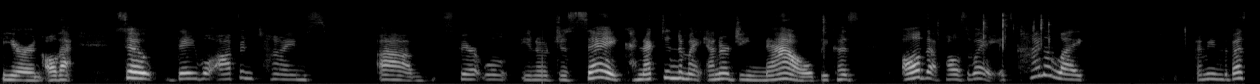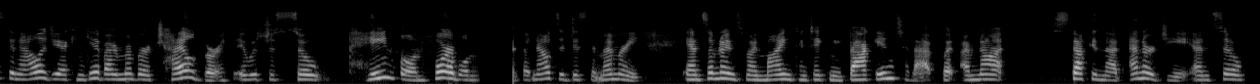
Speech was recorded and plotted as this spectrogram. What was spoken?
fear and all that. So they will oftentimes um spirit will you know just say connect into my energy now because all that falls away. It's kind of like i mean the best analogy i can give i remember childbirth. It was just so painful and horrible but now it's a distant memory. And sometimes my mind can take me back into that but i'm not stuck in that energy. And so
